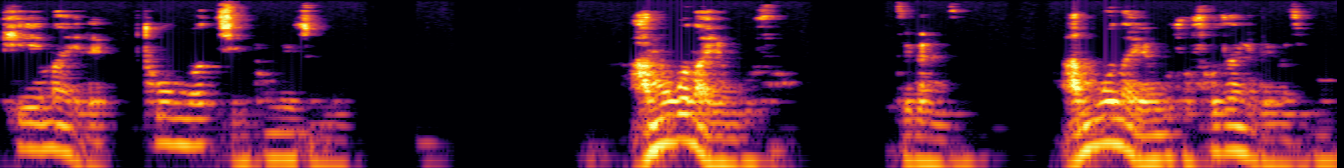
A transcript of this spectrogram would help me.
TMI 랩 Too Much Information 랩 아무거나 연구소 제가 이제 아무거나 연구소 소장이 돼가지고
